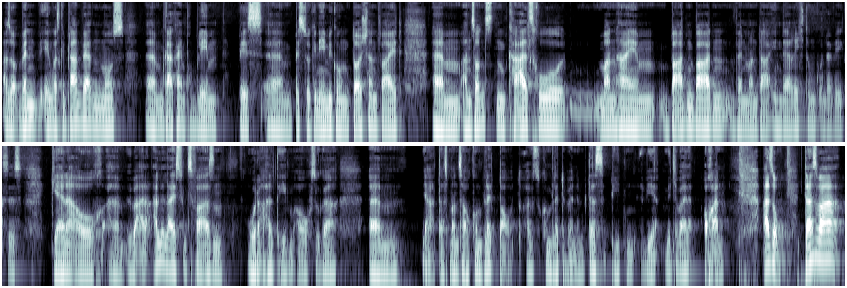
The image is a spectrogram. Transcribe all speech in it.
Also wenn irgendwas geplant werden muss, ähm, gar kein Problem, bis, ähm, bis zur Genehmigung deutschlandweit. Ähm, ansonsten Karlsruhe, Mannheim, Baden-Baden, wenn man da in der Richtung unterwegs ist, gerne auch ähm, über alle, Leistungsphasen oder halt eben auch sogar ähm, ja, dass man es auch komplett baut, also komplett übernimmt. Das bieten wir mittlerweile auch an. Also, das war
